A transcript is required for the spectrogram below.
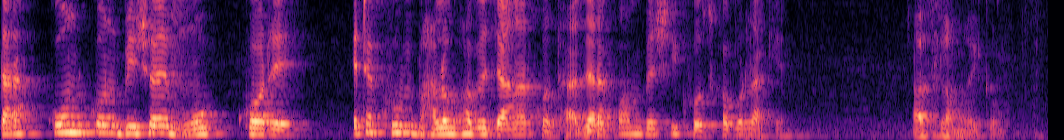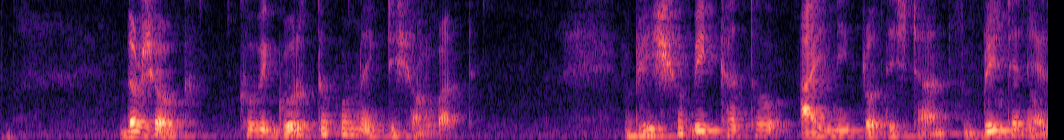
তারা কোন কোন বিষয়ে মুভ করে, এটা খুবই ভালোভাবে জানার কথা। যারা কম বেশি খোঁজখবর রাখেন। আসসালামু আলাইকুম। দর্শক, খুবই গুরুত্বপূর্ণ একটি সংবাদ। বিশ্ববিখ্যাত আইনি প্রতিষ্ঠান ব্রিটেনের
